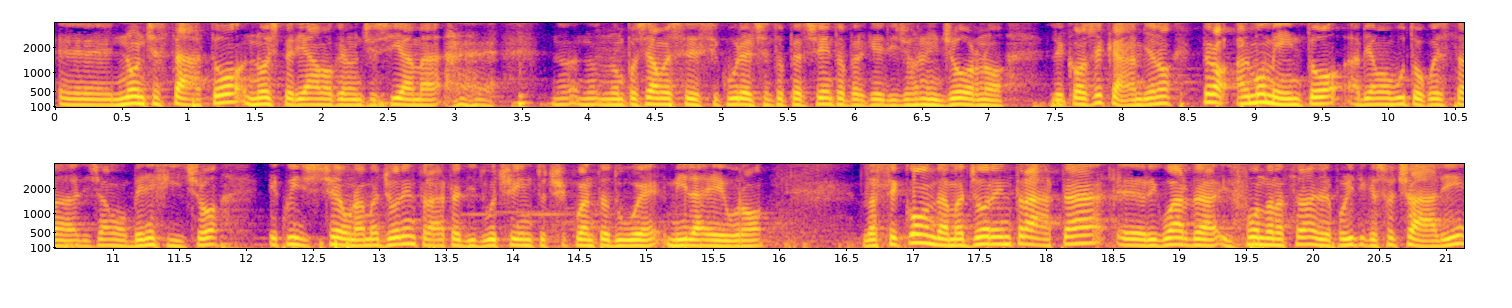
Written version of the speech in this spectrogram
Eh, non c'è stato, noi speriamo che non ci sia, ma no, non possiamo essere sicuri al 100% perché di giorno in giorno le cose cambiano, però al momento abbiamo avuto questo diciamo, beneficio e quindi c'è una maggiore entrata di 252 mila euro. La seconda maggiore entrata eh, riguarda il Fondo Nazionale delle Politiche Sociali,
